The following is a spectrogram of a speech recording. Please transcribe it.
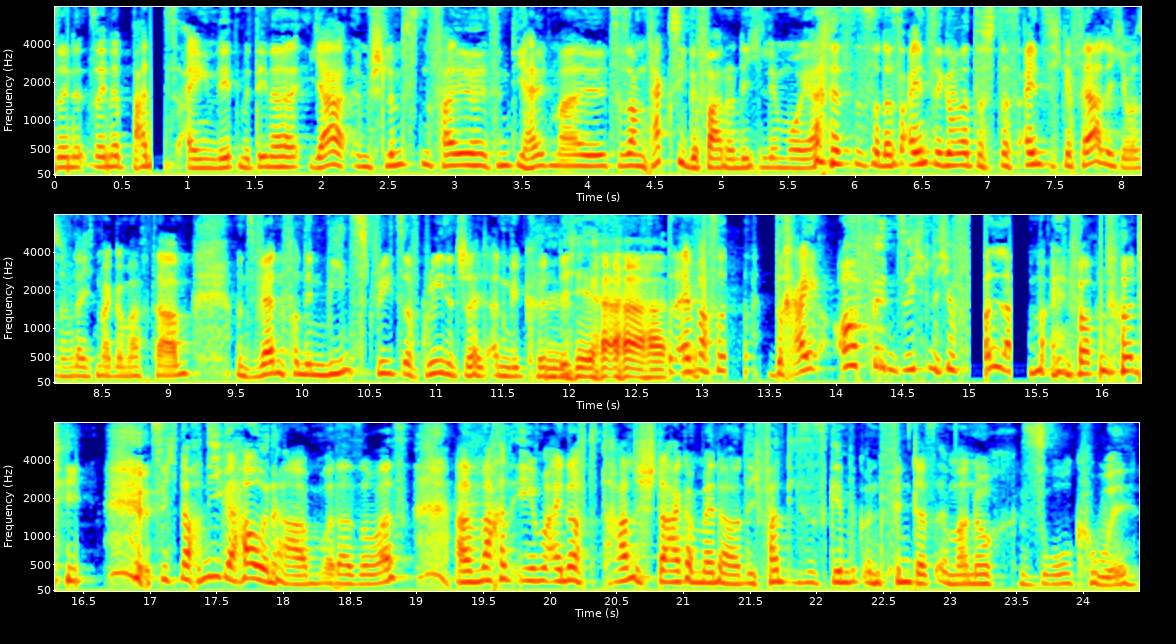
seine, seine Buddies einlädt, mit denen er, ja, im schlimmsten Fall sind die halt mal zusammen Taxi gefahren und nicht Limo, ja. Das ist so das Einzige, das, das einzig Gefährliche, was wir vielleicht mal gemacht haben. Und sie werden von den Mean Streets of Greenwich halt angekündigt. Ja. Und einfach so drei offensichtliche Volllappen einfach nur, die sich noch nie gehauen haben oder sowas. Aber machen eben einfach total starke Männer. Und ich fand dieses Gimmick und finde das immer noch so cool.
